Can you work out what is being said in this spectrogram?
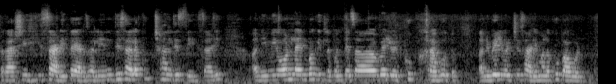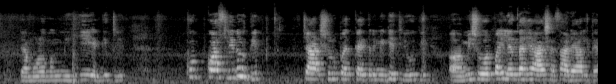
तर अशी ही साडी तयार झाली आणि दिसायला खूप छान दिसते ही साडी. आणि मी ऑनलाईन बघितलं पण त्याचा वेलवेट खूप खराब होतं. आणि वेलवेटची साडी मला खूप आवडते. त्यामुळं मग मी ही एक घेतली. खूप कॉस्टली नव्हती. चारशे रुपयात काहीतरी मी घेतली होती. मिशोवर पहिल्यांदा ह्या अशा साड्या आलत्या.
